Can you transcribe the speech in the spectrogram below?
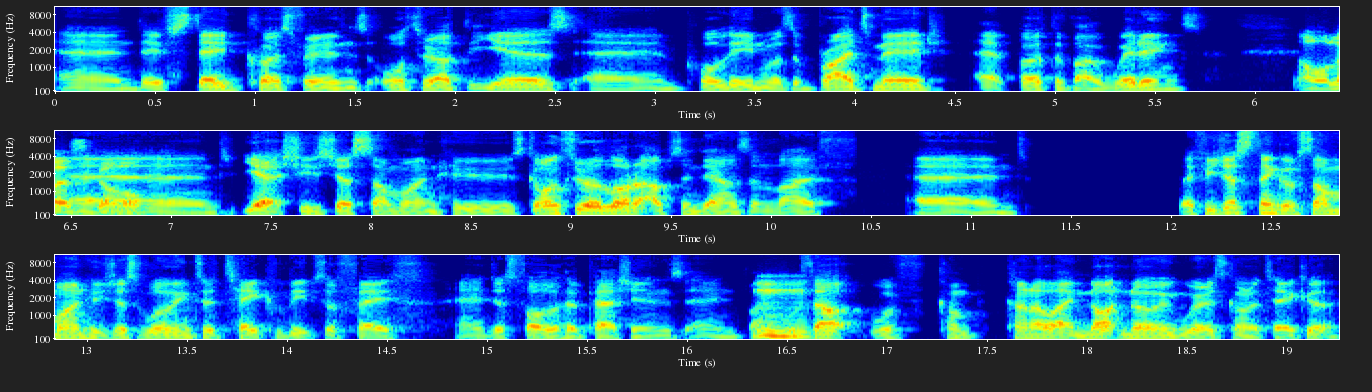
and they've stayed close friends all throughout the years and pauline was a bridesmaid at both of our weddings oh let's and, go and yeah she's just someone who's gone through a lot of ups and downs in life and if you just think of someone who's just willing to take leaps of faith and just follow her passions and like, mm. without with com- kind of like not knowing where it's going to take her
